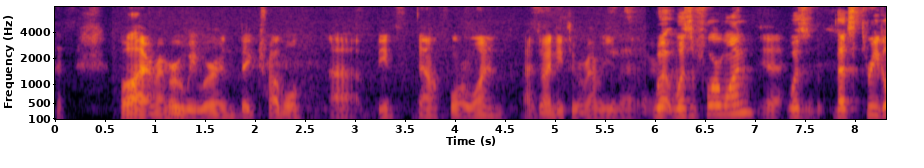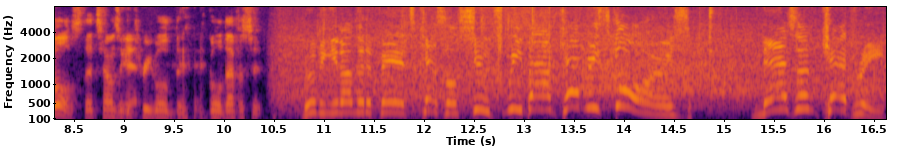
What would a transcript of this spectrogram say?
well, I remember we were in big trouble, uh, being down four one. Uh, do I need to remember you that? or- What, was it 4 1? Yeah. Was That's three goals. That sounds like Yeah. a three goal, goal deficit. Moving in on the defense, Kessel shoots, rebound, Kadri scores! Nazem Kadri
